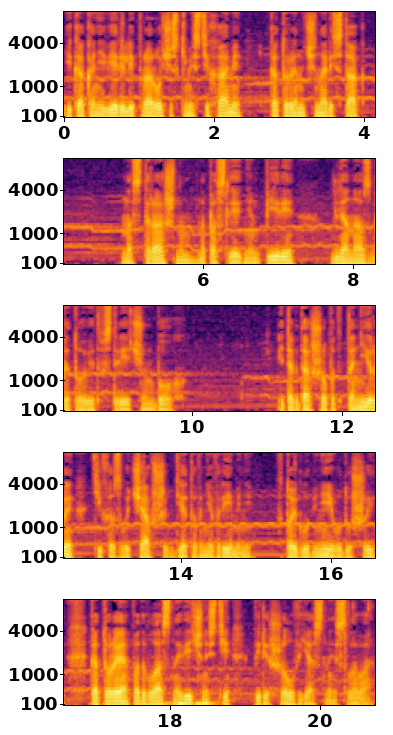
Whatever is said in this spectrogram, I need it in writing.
и, как они верили, пророческими стихами, которые начинались так «На страшном, на последнем пире для нас готовит встречу Бог». И тогда шепот Таниры, тихо звучавший где-то вне времени, в той глубине его души, которая подвластна вечности, перешел в ясные слова.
